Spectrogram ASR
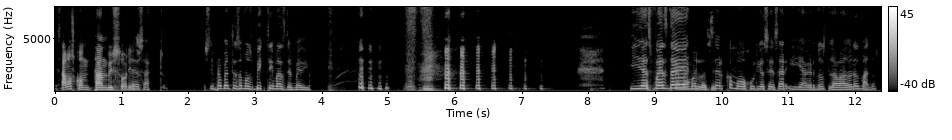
Estamos contando historias. exacto. Simplemente somos víctimas del medio. y después de ser como Julio César y habernos lavado las manos,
